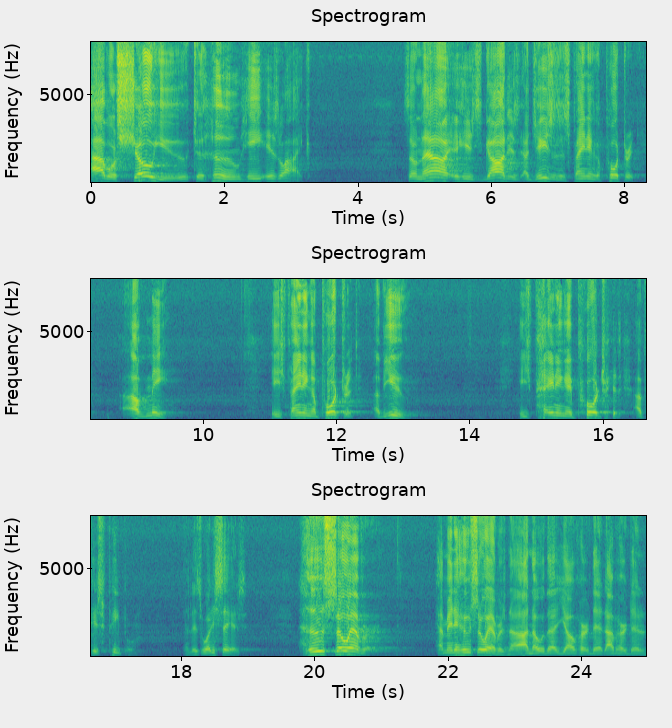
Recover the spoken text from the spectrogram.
I will show you to whom he is like. So now he's, God is, uh, Jesus is painting a portrait of me. He's painting a portrait of you. He's painting a portrait of his people. And this is what he says. Whosoever How many whosoever's? Now, I know that y'all have heard that. I've heard that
